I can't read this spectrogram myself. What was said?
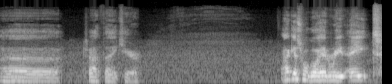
uh, trying to think here. I guess we'll go ahead and read 8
